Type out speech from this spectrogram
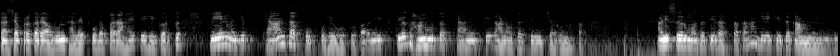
तर अशा प्रकारे आवरून झाले थोडंफार आहे ते हे करतो मेन म्हणजे फॅनचा खूप हे होतो. कारण इतके घाण होतात फॅन इतके घाण होतात की विचारू नका. आणि सर मदतीला असतात. हां हे एकीचं काम नाही आहे.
